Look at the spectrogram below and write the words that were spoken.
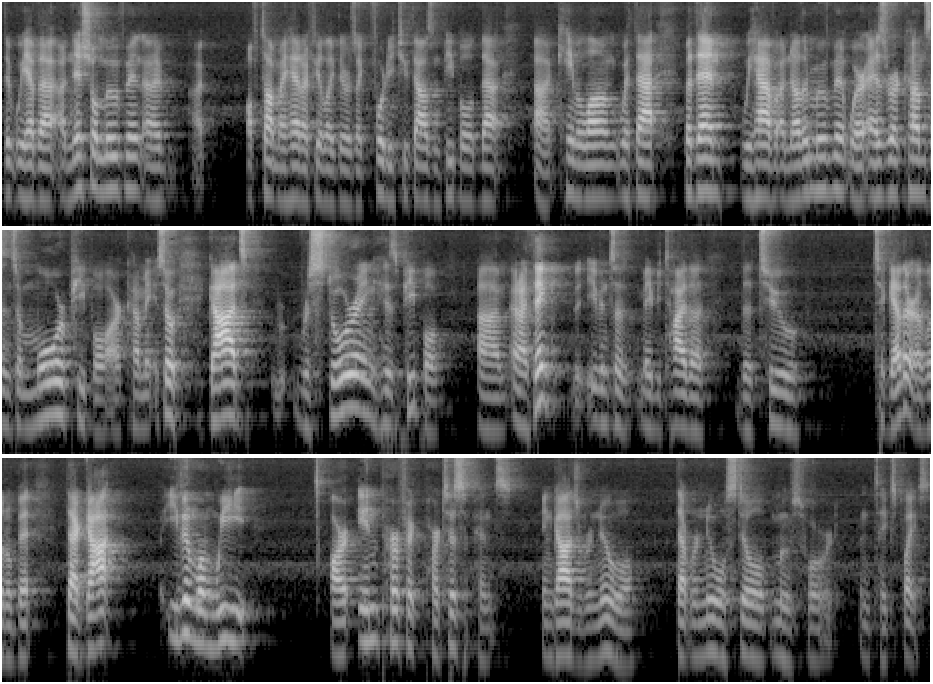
that we have that initial movement. Off the top of my head, I feel like there was like 42,000 people that uh, came along with that. But then we have another movement where Ezra comes, and so more people are coming. So God's restoring his people. Um, and I think, even to maybe tie the, the two together a little bit, that God, even when we are imperfect participants in God's renewal, that renewal still moves forward and takes place.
